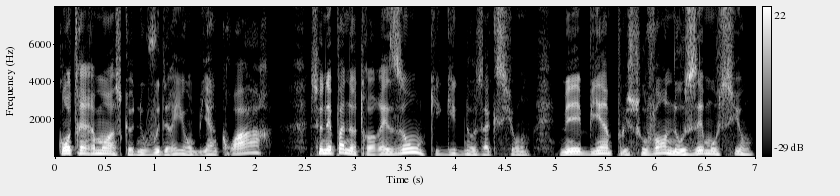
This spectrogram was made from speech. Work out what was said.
Contrairement à ce que nous voudrions bien croire, ce n'est pas notre raison qui guide nos actions, mais bien plus souvent nos émotions.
